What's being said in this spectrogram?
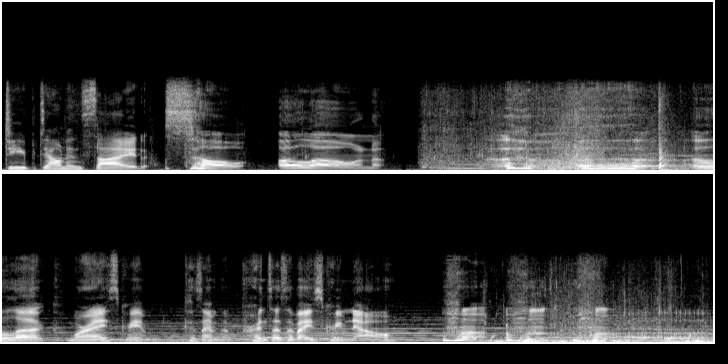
deep down inside so alone. Oh, look, more ice cream. Because I'm the princess of ice cream now.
